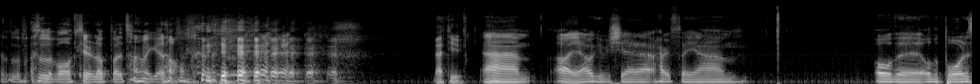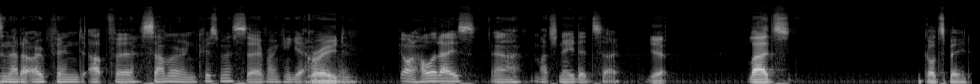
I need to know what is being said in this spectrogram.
it'll, it'll have all cleared up by the time I get home. Matthew. Um, oh yeah, I'll give a shout out. Hopefully, um, all the all the borders and that are opened up for summer and Christmas, so everyone can get Agreed. home and go on holidays. Uh, much needed. So Yeah. Lads, Godspeed.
